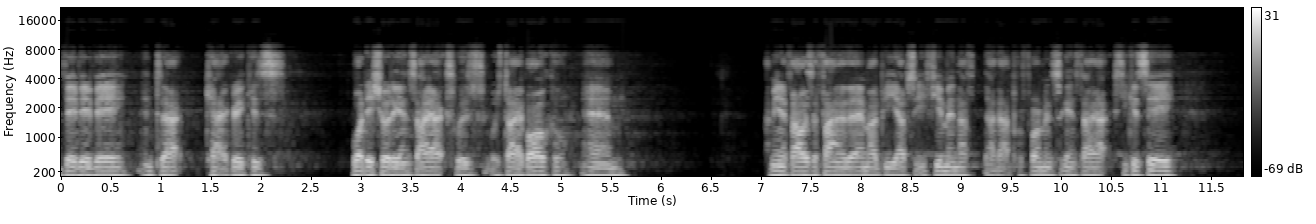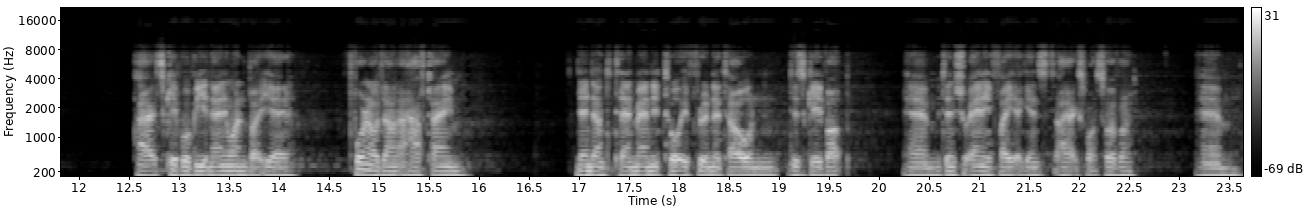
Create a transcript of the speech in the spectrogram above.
VVV into that category because what they showed against Ajax was was diabolical. Um, I mean, if I was a fan of them, I'd be absolutely fuming at, at that performance against Ajax. You could say Ajax capable of beating anyone, but yeah, 4 0 down at half time, then down to 10 men, they totally threw in the towel and just gave up. Um, didn't show any fight against Ajax whatsoever. Um,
